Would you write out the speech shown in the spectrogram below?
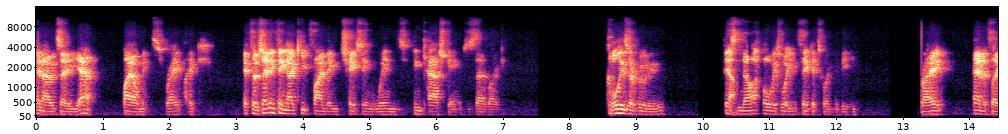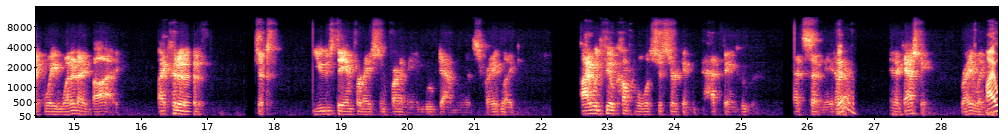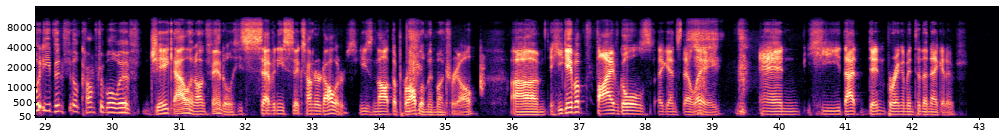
And I would say, yeah, by all means, right? Like if there's anything I keep finding chasing wins in cash games is that like goalies are voodoo. It's not always what you think it's going to be, right? And it's like, wait, what did I buy? I could have just used the information in front of me and moved down the list, right? Like, I would feel comfortable with Shesterkin at Vancouver at seven, eight yeah. In a cash game, right? Like, I would even feel comfortable with Jake Allen on FanDuel. He's seventy six hundred dollars. He's not the problem in Montreal. Um, he gave up five goals against LA, and he that didn't bring him into the negative.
